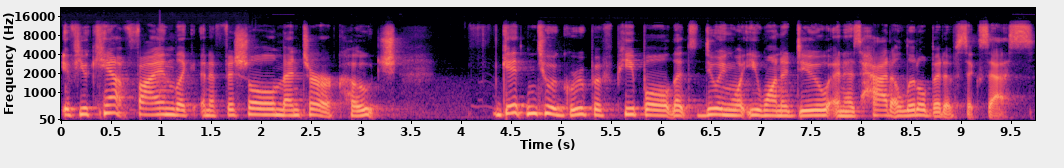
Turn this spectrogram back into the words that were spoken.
if you can't find like an official mentor or coach, get into a group of people that's doing what you want to do and has had a little bit of success.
